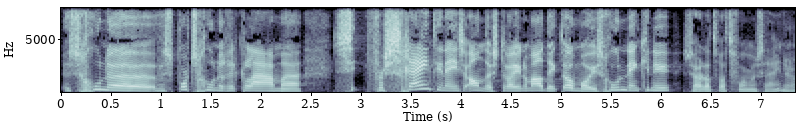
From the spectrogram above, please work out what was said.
schoenen, sportschoenen reclame, verschijnt ineens anders. Terwijl je normaal denkt, oh mooie schoen, denk je nu, zou dat wat voor me zijn? Ja.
